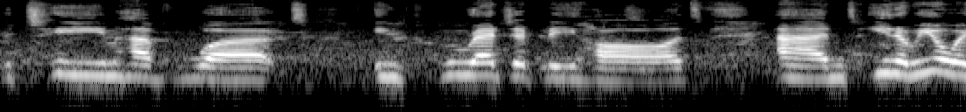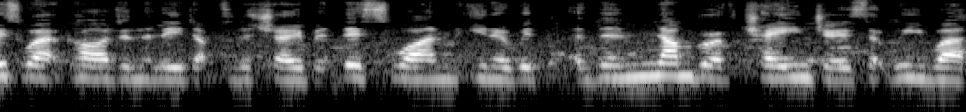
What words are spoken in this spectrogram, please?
The team have worked incredibly hard. And, you know, we always work hard in the lead up to the show, but this one, you know, with the number of changes that we were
